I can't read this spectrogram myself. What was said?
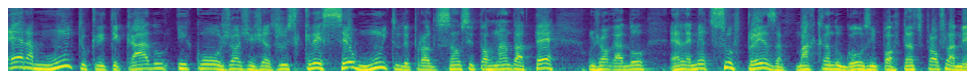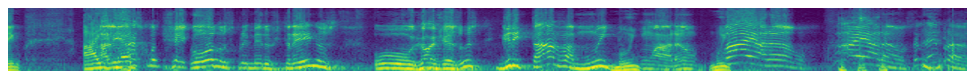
era muito criticado e com o Jorge Jesus cresceu muito de produção, se tornando até um jogador elemento surpresa, marcando gols importantes para o Flamengo. Aí, Aliás, quando chegou nos primeiros treinos, o Jorge Jesus gritava muito, Muito. com o Arão. Muito. Vai, Arão! Vai, Arão! Você lembra?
